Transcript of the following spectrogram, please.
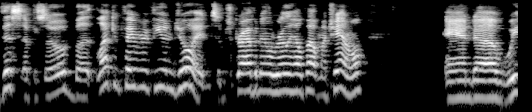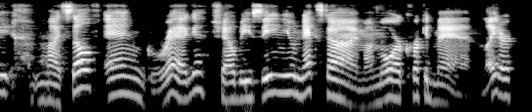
this episode, but like and favorite if you enjoyed. Subscribe and it'll really help out my channel. And uh, we, myself and Greg, shall be seeing you next time on more Crooked Man. Later.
